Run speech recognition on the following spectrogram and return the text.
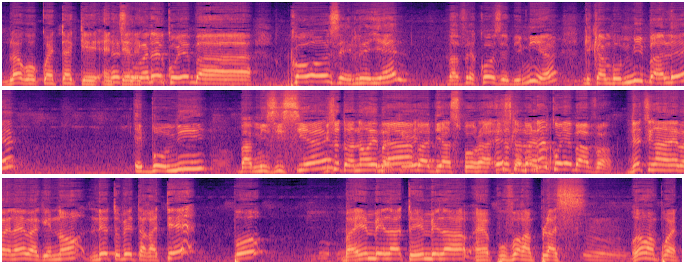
Black au coin tant que intellectuel. Est-ce que vous allez koyeba cause réelle ba vraie cause ebimi hein likambo mibale ebomi ba musicien biso tona oyeba ke ba diaspora est ce que bana koyeba avant ndeti ngana nayeba nayeba ke non nde tobetaka te po bayembela toyembela un pouvoir en place mm. on comprendre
